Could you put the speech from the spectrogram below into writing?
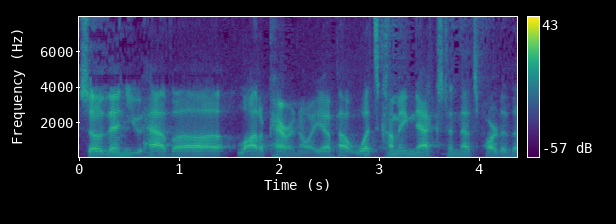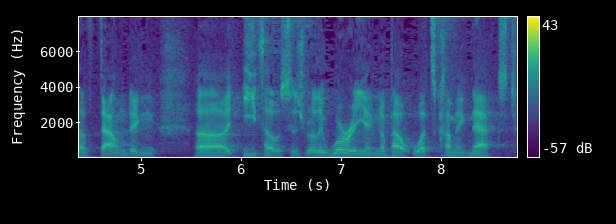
So then you have a lot of paranoia about what's coming next, and that's part of the founding uh, ethos is really worrying about what's coming next.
